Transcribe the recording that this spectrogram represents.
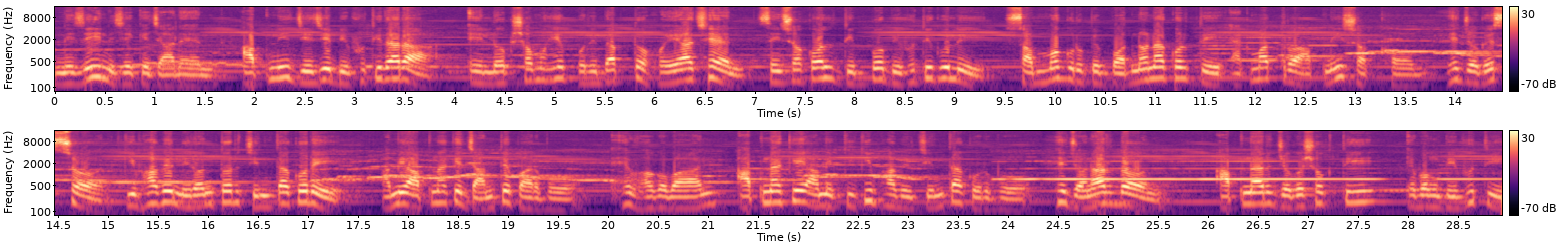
নিজেই নিজেকে জানেন। আপনি যে যে বিভূতি দ্বারা এই লোকসমূহে পরিব্যাপ্ত হয়ে আছেন সেই সকল দিব্য বিভূতিগুলি সম্যক রূপে বর্ণনা করতে একমাত্র আপনিই সক্ষম। হে যোগেশ্বর, কীভাবে নিরন্তর চিন্তা করে আমি আপনাকে জানতে পারব? হে ভগবান, আপনাকে আমি কি কীভাবে চিন্তা করব? হে জনার্দন, আপনার যোগশক্তি এবং বিভূতি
